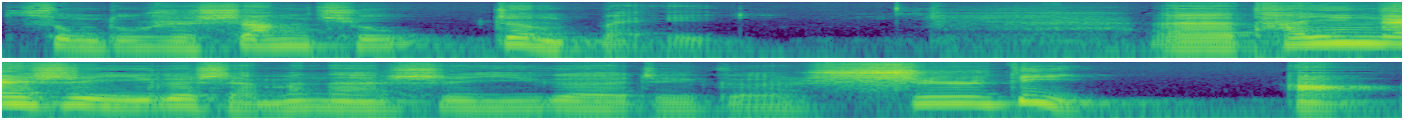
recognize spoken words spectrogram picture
宋都是商丘正北，呃，它应该是一个什么呢？是一个这个湿地啊，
